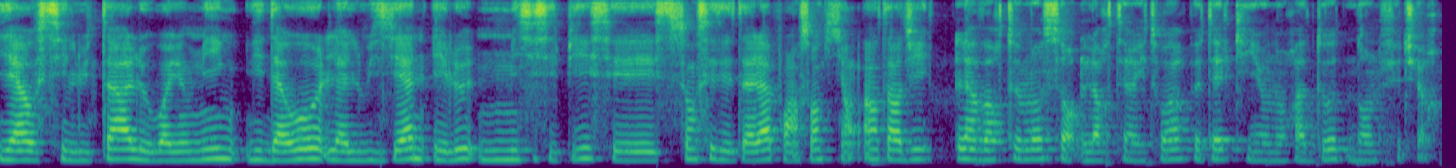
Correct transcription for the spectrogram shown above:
Il y a aussi l'Utah, le Wyoming, l'Idaho, la Louisiane et le Mississippi. Ce sont ces États-là pour l'instant qui ont interdit l'avortement sur leur territoire. Peut-être qu'il y en aura d'autres dans le futur.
